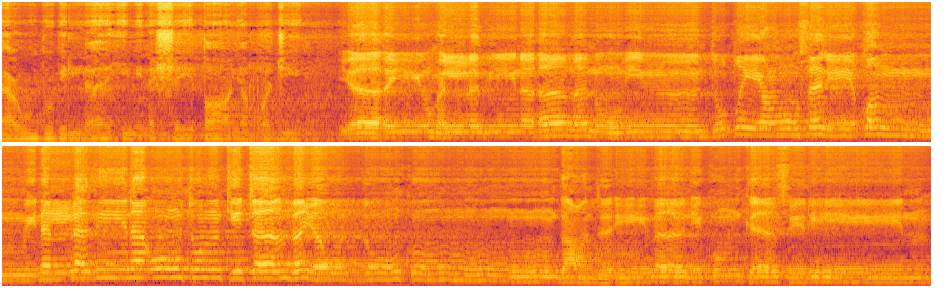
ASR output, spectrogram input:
أعوذ بالله من الشيطان الرجيم. يا أيها الذين آمنوا إن تطيعوا فريقا من الذين أوتوا الكتاب يردوكم بعد إيمانكم كافرين.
